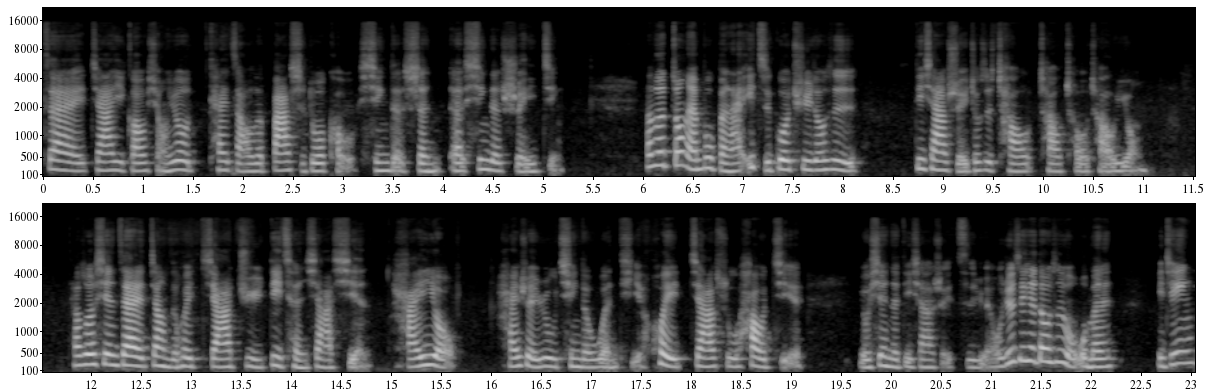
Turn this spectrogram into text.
在嘉义、高雄又开凿了八十多口新的深呃新的水井。他说中南部本来一直过去都是地下水就是超超抽超用，他说现在这样子会加剧地层下陷，还有。海水入侵的问题会加速耗竭有限的地下水资源，我觉得这些都是我们已经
